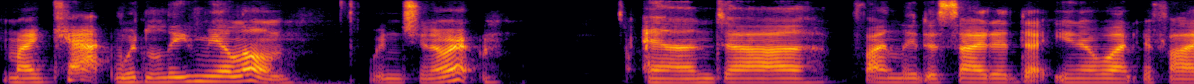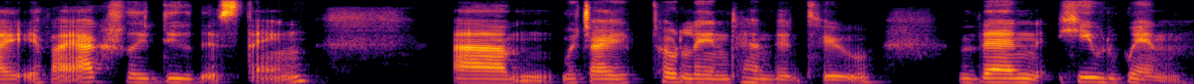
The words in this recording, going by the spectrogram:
my cat wouldn't leave me alone, wouldn't you know it? And uh, finally decided that, you know what, if I if I actually do this thing, um, which I totally intended to, then he would win.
